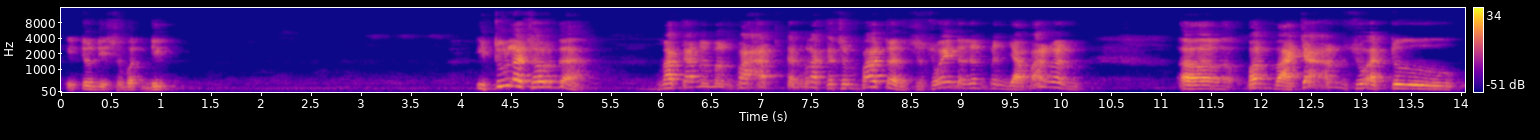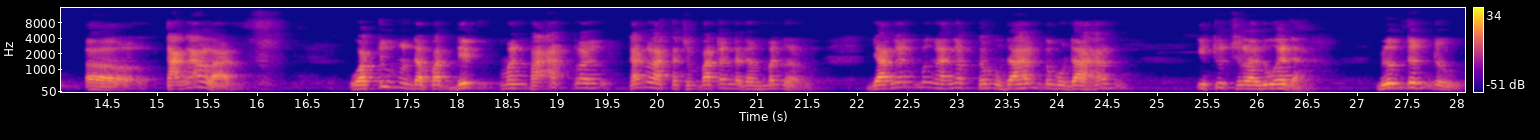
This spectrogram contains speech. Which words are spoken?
Itu disebut deep. Itulah surga. Maka memanfaatkanlah kesempatan sesuai dengan penjabaran uh, pembacaan suatu uh, tanggalan waktu mendapat deep manfaatlah Kanlah kesempatan dengan benar. Jangan menganggap kemudahan-kemudahan itu selalu ada. Belum tentu.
